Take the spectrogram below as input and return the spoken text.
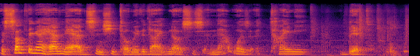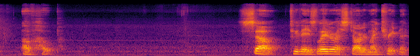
with something I hadn't had since she told me the diagnosis, and that was a tiny bit of hope. So, two days later, I started my treatment.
